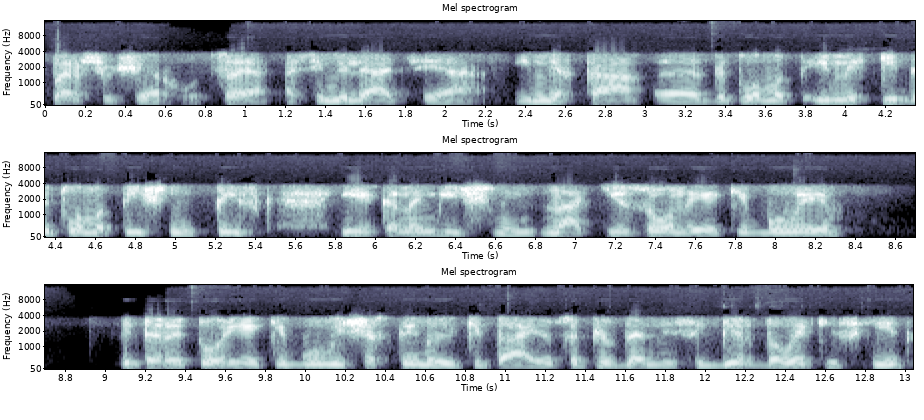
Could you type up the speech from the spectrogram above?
В першу чергу це асиміляція і м'яка е, дипломат і м'який дипломатичний тиск і економічний на ті зони, які були і території, які були частиною Китаю, це Південний Сибір, Далекий Схід,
